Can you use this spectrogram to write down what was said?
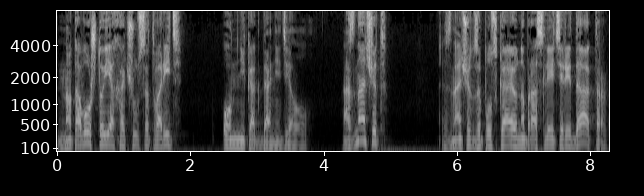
но того, что я хочу сотворить, он никогда не делал. А значит... Значит, запускаю на браслете редактор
